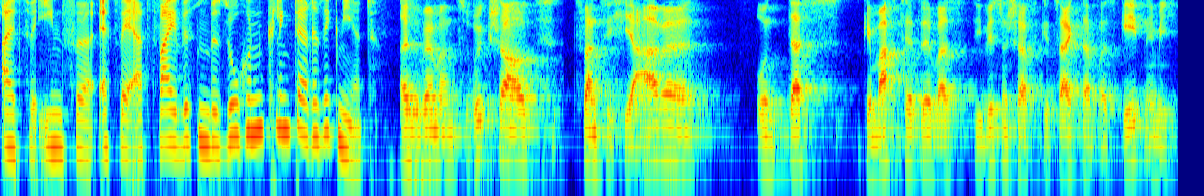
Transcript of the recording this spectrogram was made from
Als wir ihn für SWR 2 Wissen besuchen, klingt er resigniert. Also wenn man zurückschaut, 20 Jahre und das gemacht hätte, was die Wissenschaft gezeigt hat, was geht, nämlich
